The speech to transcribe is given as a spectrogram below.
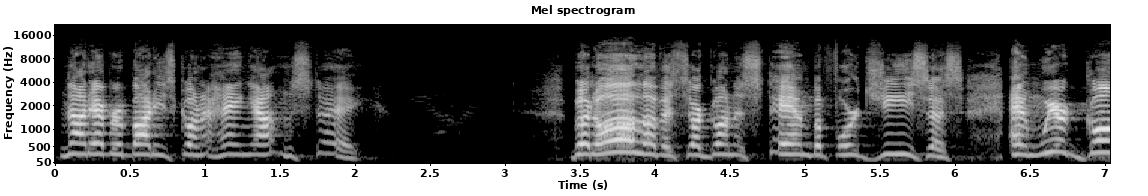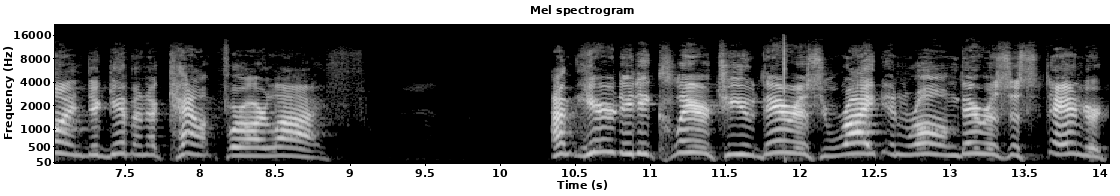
Not everybody's going to hang out and stay. But all of us are going to stand before Jesus and we're going to give an account for our life. I'm here to declare to you there is right and wrong, there is a standard.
